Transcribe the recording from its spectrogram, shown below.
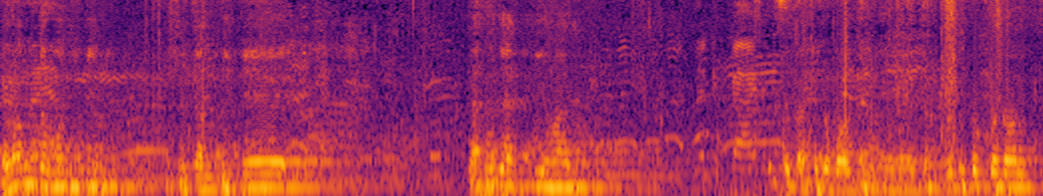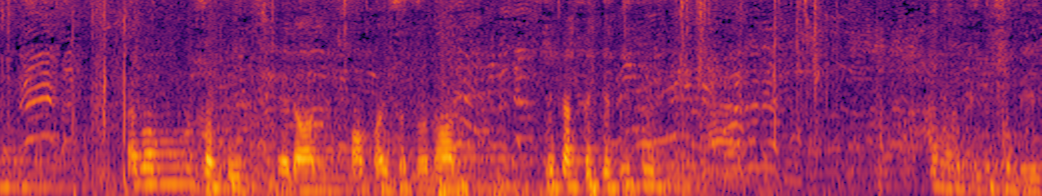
দুরন্ত গতিতে। সেখান থেকে দেখা যাক কি হয়। সেখান থেকে বল ছিনিয়ে নিয়েছেন প্রতিপক্ষ দল এবং সন্দীপ এ দল অক্ষয় সূত্রধর সেখান থেকে দীপু। সন্দীপ।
